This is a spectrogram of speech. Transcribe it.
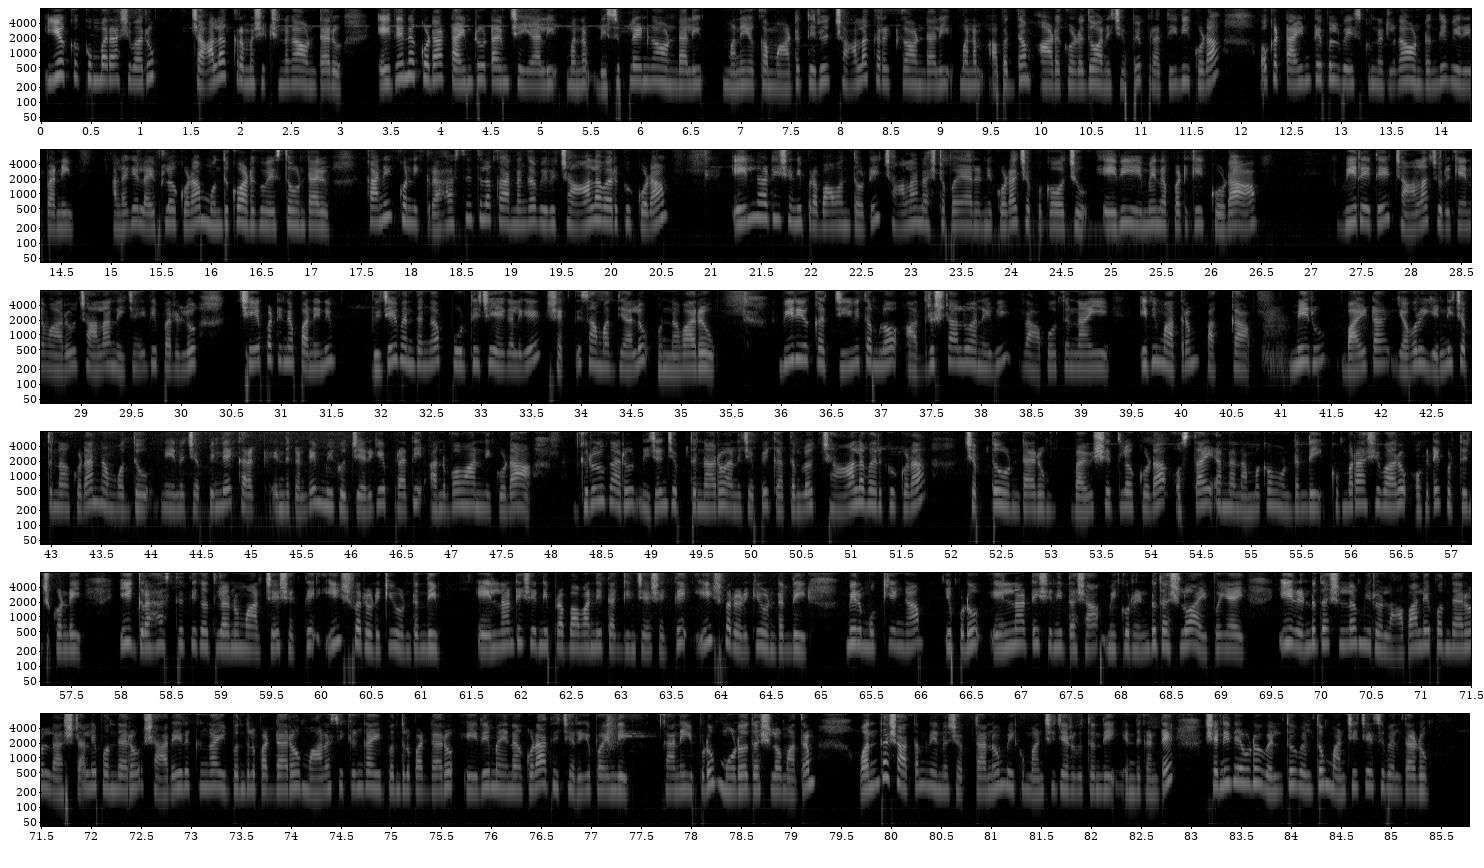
ఈ యొక్క కుంభరాశి వారు చాలా క్రమశిక్షణగా ఉంటారు. ఏదైనా కూడా టైం టు టైం చేయాలి. మనం డిసిప్లైన్గా ఉండాలి. మన యొక్క మాట తీరు చాలా కరెక్ట్గా ఉండాలి. మనం అబద్ధం ఆడకూడదు అని చెప్పి ప్రతిదీ కూడా ఒక టైం టేబుల్ వేసుకున్నట్లుగా ఉంటుంది వీరి పని. అలాగే లైఫ్లో కూడా ముందుకు అడుగు వేస్తూ ఉంటారు. కానీ కొన్ని గ్రహస్థితుల కారణంగా వీరు చాలా వరకు కూడా ఏళ్ళనాటి శని ప్రభావంతో చాలా నష్టపోయారని కూడా చెప్పుకోవచ్చు. ఏది ఏమైనప్పటికీ కూడా వీరైతే చాలా చురుకైన వారు చాలా నిజాయితీ పరులు చేపట్టిన పనిని విజయవంతంగా పూర్తి చేయగలిగే శక్తి సామర్థ్యాలు ఉన్నవారు. వీరి యొక్క జీవితంలో అదృష్టాలు అనేవి రాబోతున్నాయి. ఇది మాత్రం పక్కా. మీరు బయట ఎవరు ఎన్ని చెప్తున్నా కూడా నమ్మొద్దు. నేను చెప్పిందే కరెక్ట్. ఎందుకంటే మీకు జరిగే ప్రతి అనుభవాన్ని కూడా గురువుగారు నిజం చెప్తున్నారు అని చెప్పి గతంలో చాలా వరకు కూడా చెప్తూ ఉంటారు. భవిష్యత్తులో కూడా వస్తాయి అన్న నమ్మకం ఉంటుంది. కుంభరాశి వారు ఒకటే గుర్తుంచుకోండి. ఈ గ్రహస్థితిగతులను మార్చే శక్తి ఈశ్వరుడికి ఉంటుంది. ఏల్నాటి శని ప్రభావాన్ని తగ్గించే శక్తి ఈశ్వరుడికి ఉంటుంది. మీరు ముఖ్యంగా ఇప్పుడు ఏల్నాటి శని దశ మీకు రెండు దశలు అయిపోయాయి. ఈ రెండు దశల్లో మీరు లాభాలే పొందారో నష్టాలే పొందారో శారీరకంగా ఇబ్బందులు పడ్డారో మానసికంగా ఇబ్బందులు పడ్డారో ఏదేమైనా కూడా అది జరిగిపోయింది కానీ ఇప్పుడు మూడో దశలో మాత్రం వంద శాతం నేను చెప్తాను మీకు మంచి జరుగుతుంది. ఎందుకంటే శనిదేవుడు వెళ్తూ వెళ్తూ మంచి చేసి వెళ్తాడు.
